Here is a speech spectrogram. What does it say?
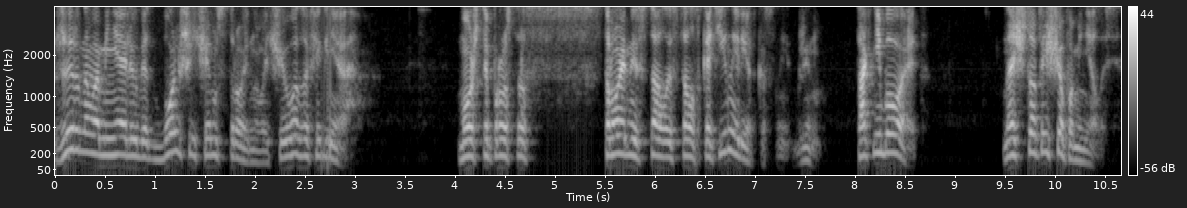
Жирного меня любят больше, чем стройного. Чего за фигня? Может, ты просто стройный стал и стал скотиной редкостной? Блин, так не бывает. Значит, что-то еще поменялось.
